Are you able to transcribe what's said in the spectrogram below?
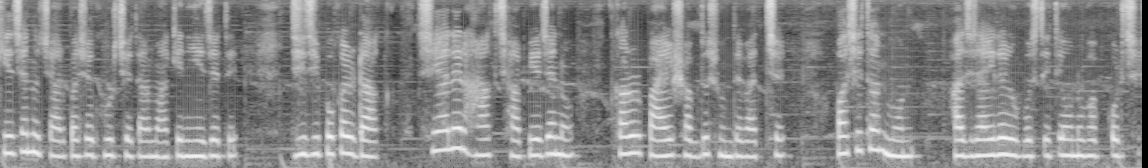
কে যেন চারপাশে ঘুরছে তার মাকে নিয়ে যেতে। ঝিঝি পোকার ডাক, শেয়ালের হাঁক ছাপিয়ে যেন কারোর পায়ের শব্দ শুনতে পাচ্ছে। অচেতন মন আজরাইলের উপস্থিতি অনুভব করছে।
